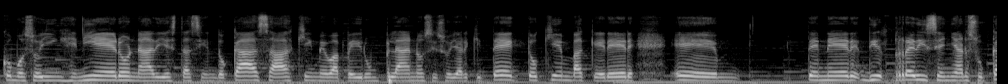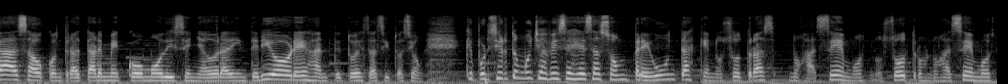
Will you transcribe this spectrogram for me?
como soy ingeniero, nadie está haciendo casas, ¿quién me va a pedir un plano si soy arquitecto? ¿Quién va a querer... Eh, tener, rediseñar su casa o contratarme como diseñadora de interiores ante toda esta situación. Que por cierto muchas veces esas son preguntas que nosotras nos hacemos, nosotros nos hacemos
